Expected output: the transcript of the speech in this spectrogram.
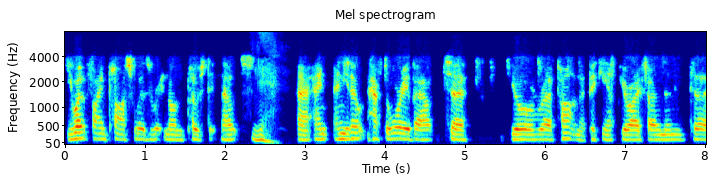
You won't find passwords written on post-it notes. Yeah. Uh, and and you don't have to worry about uh, your uh, partner picking up your iPhone and uh,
